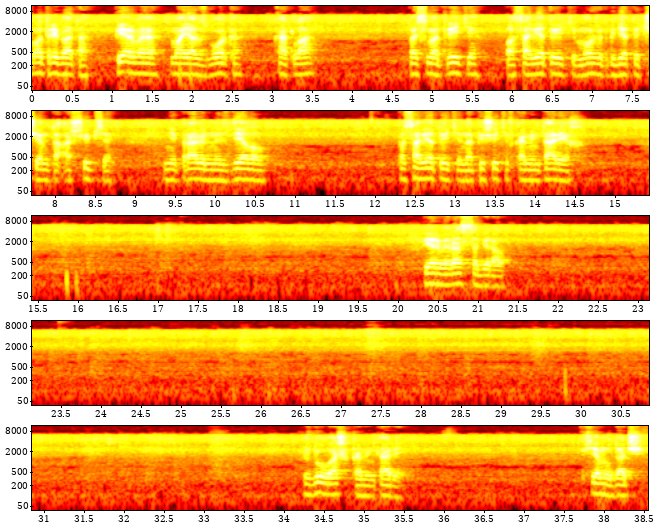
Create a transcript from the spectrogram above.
Вот, ребята, первая моя сборка котла. Посмотрите, посоветуйте, может где-то чем-то ошибся, неправильно сделал. Посоветуйте, напишите в комментариях. Первый раз собирал. Жду ваших комментариев. Всем удачи!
